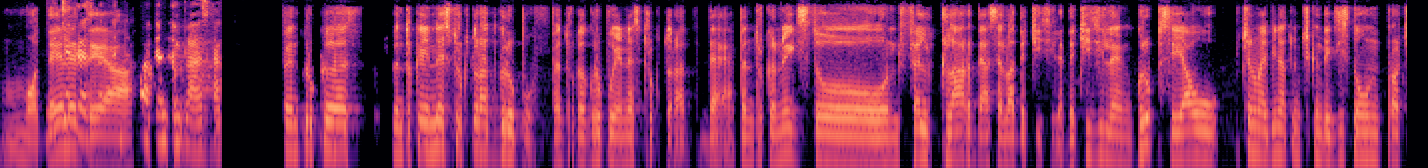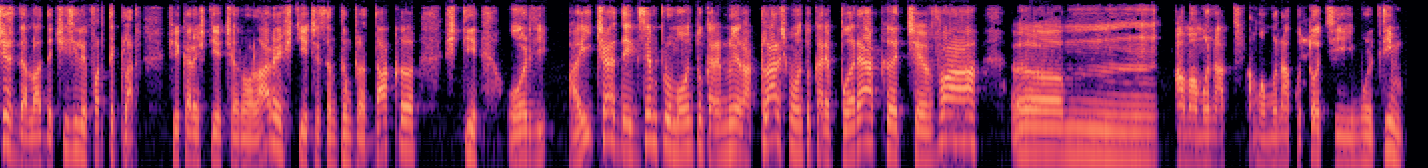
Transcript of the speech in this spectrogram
modele de, de a... poate întâmpla asta? Pentru că pentru că e nestructurat grupul, pentru că grupul e nestructurat de aia, pentru că nu există un fel clar de a se lua deciziile. Deciziile în grup se iau cel mai bine atunci când există un proces de a lua deciziile foarte clar. Fiecare știe ce rol are, știe ce se întâmplă dacă, știe. Ori aici, de exemplu, în momentul în care nu era clar și în momentul în care părea că ceva um, am amânat, am amânat cu toții mult timp,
